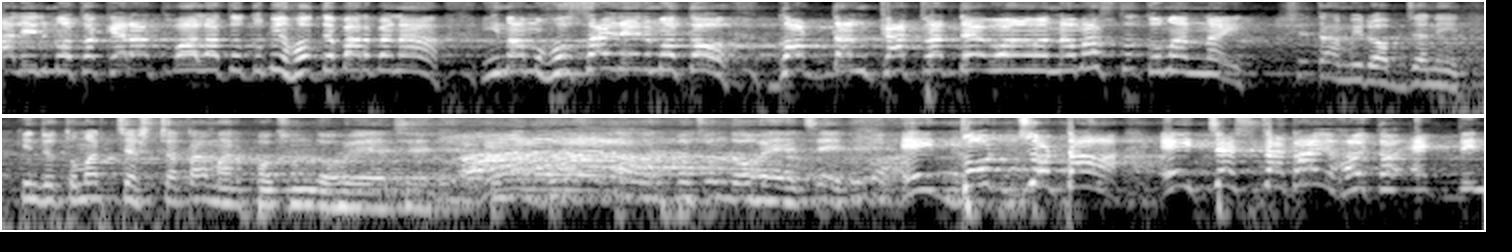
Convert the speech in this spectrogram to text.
আলীর মতো কেরাতওয়ালা তো তুমি হতে পারবে না, ইমাম হুসাইনের মতো গর্দান কাটরা দেওয়া নামাজ তো তোমার নাই, সেটা আমি রব জানি, কিন্তু তোমার চেষ্টাটা আমার পছন্দ হয়েছে আমার পছন্দ হয়েছে। এই ধৈর্যটা, এই চেষ্টাটাই হয়তো একদিন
